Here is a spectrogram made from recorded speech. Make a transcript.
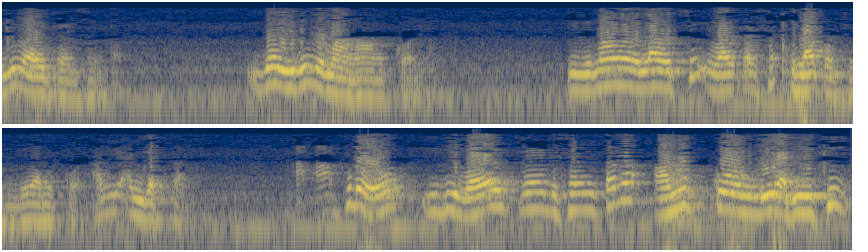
ఇది వరల్డ్ ట్రేడ్ సెంటర్. ఇదో ఇది విమానం అనుకోండి. ఈ విమానం ఇలా వచ్చి వరల్డ్ ట్రేడ్ సెంటర్ ఇలా పడుతుంది అనుకో అని అని చెప్తాను అప్పుడు ఇది వరల్డ్ ట్రేడ్ సెంటర్ అనుకోండి అది ఇతి.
